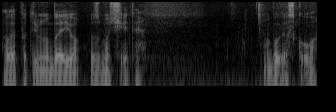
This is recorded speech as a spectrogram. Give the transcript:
але потрібно буде його змочити. Обов'язково.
